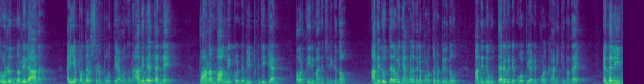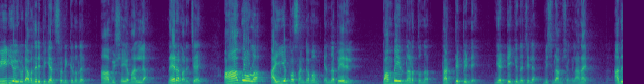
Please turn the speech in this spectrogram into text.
തൊഴുന്നതിലാണ് അയ്യപ്പ ദർശനം പൂർത്തിയാകുന്നത്. അതിനെ തന്നെ പണം വാങ്ങിക്കൊണ്ട് വിഭജിക്കാൻ അവർ തീരുമാനിച്ചിരിക്കുന്നു. അതിന്റെ ഉത്തരവ് ഞങ്ങൾ ഇതിനെ പുറത്തുവിട്ടിരുന്നു. അതിന്റെ ഉത്തരവിന്റെ കോപ്പിയാണ് ഇപ്പോൾ കാണിക്കുന്നത്. എന്നാൽ ഈ വീഡിയോയിലൂടെ അവതരിപ്പിക്കാൻ ശ്രമിക്കുന്നത് ആ വിഷയമല്ല. നേരെ മറിച്ച് ആഗോള അയ്യപ്പ സംഗമം എന്ന പേരിൽ പമ്പയിൽ നടത്തുന്ന തട്ടിപ്പിന്റെ ഞെട്ടിക്കുന്ന ചില വിശദാംശങ്ങളാണ്. അത്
